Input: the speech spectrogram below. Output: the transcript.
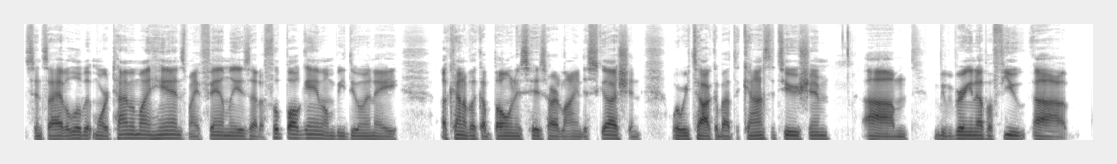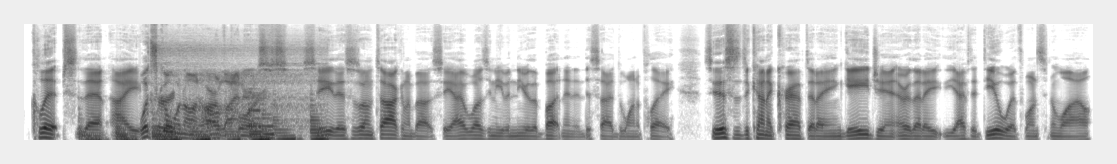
since I have a little bit more time on my hands, my family is at a football game. I'm gonna be doing a a kind of like a bonus his hardline discussion where we talk about the Constitution. Um, we'll be bringing up a few uh, clips that I. What's going on, hardliners? See, this is what I'm talking about. See, I wasn't even near the button and it decided to want to play. See, this is the kind of crap that I engage in or that I, I have to deal with once in a while.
